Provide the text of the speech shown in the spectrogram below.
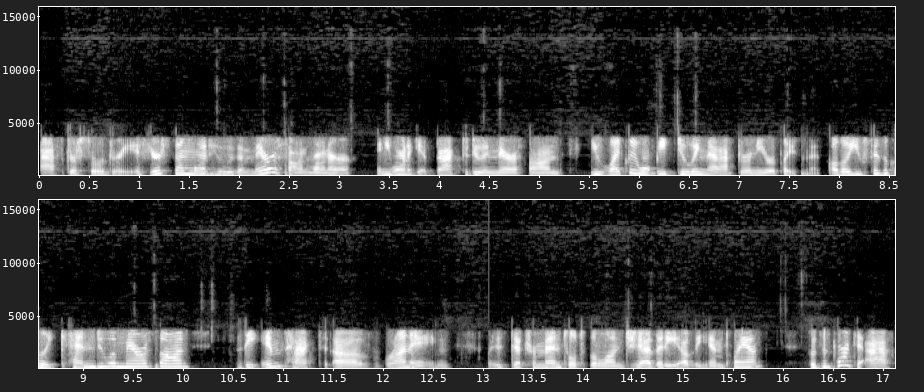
after surgery? If you're someone who is a marathon runner and you want to get back to doing marathons, you likely won't be doing that after a knee replacement. Although you physically can do a marathon, the impact of running is detrimental to the longevity of the implant. So it's important to ask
